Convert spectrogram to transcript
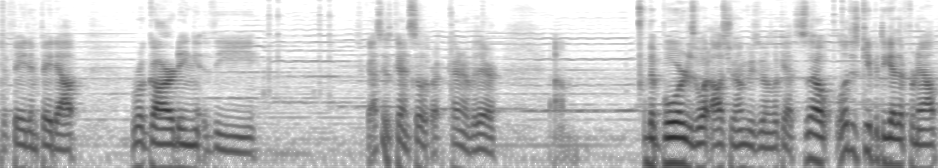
to fade in, fade out regarding the... Is kind of still kind of over there. Um, the board is what Austria-Hungary is going to look at. So, we'll just keep it together for now.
